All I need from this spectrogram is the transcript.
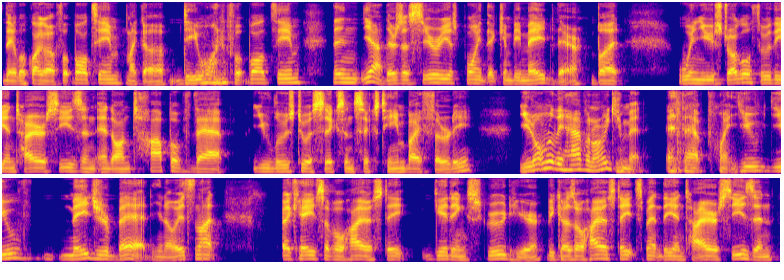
they look like a football team, like a D one football team, then yeah, there's a serious point that can be made there. But when you struggle through the entire season and on top of that you lose to a six and six team by thirty, you don't really have an argument at that point. You you've made your bed. You know, it's not a case of Ohio State getting screwed here because Ohio State spent the entire season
